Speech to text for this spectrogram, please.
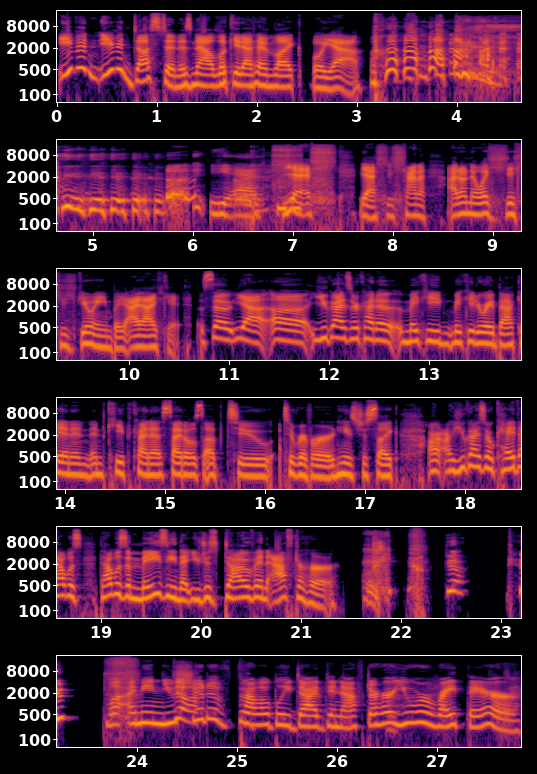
even even dustin is now looking at him like well yeah Yeah. yes, yes, she's kind of. I don't know what this is doing, but I like it. So yeah, uh, you guys are kind of making making your way back in, and, and Keith kind of sidles up to to River, and he's just like, are, "Are you guys okay? That was that was amazing that you just dove in after her." Well, I mean, you should have probably dived in after her. You were right there.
